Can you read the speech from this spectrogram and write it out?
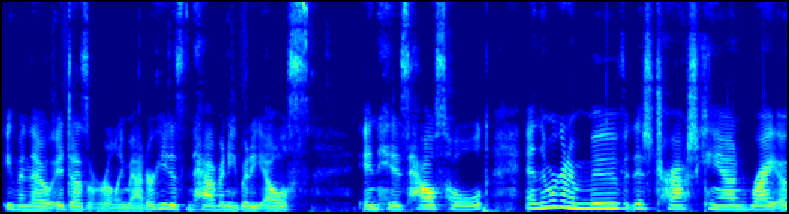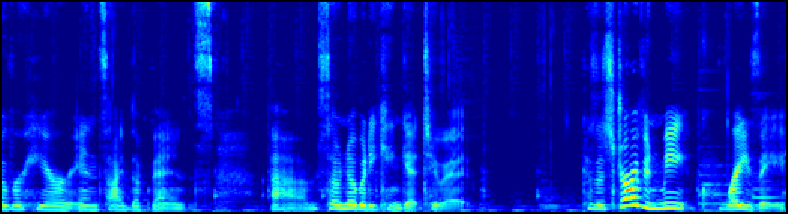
even though it doesn't really matter. He doesn't have anybody else in his household. And then we're going to move this trash can right over here inside the fence um, so nobody can get to it because it's driving me crazy.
